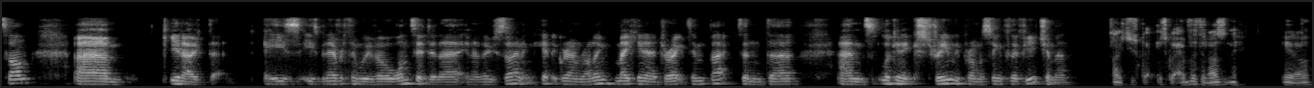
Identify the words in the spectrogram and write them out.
Tom. Um, you know he's he's been everything we've ever wanted in a in a new signing. Hit the ground running, making a direct impact, and uh, and looking extremely promising for the future, man. Oh, he's got he's got everything, hasn't he? You know,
